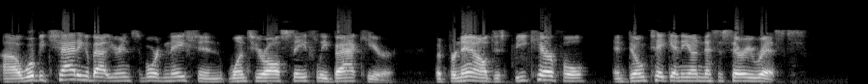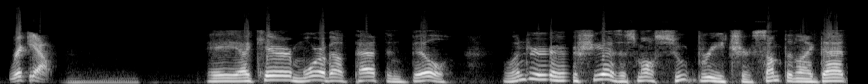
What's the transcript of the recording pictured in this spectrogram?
uh, we'll be chatting about your insubordination once you're all safely back here. But for now, just be careful and don't take any unnecessary risks. Rick out. Hey, I care more about Pat than Bill. Wonder if she has a small suit breach or something like that.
